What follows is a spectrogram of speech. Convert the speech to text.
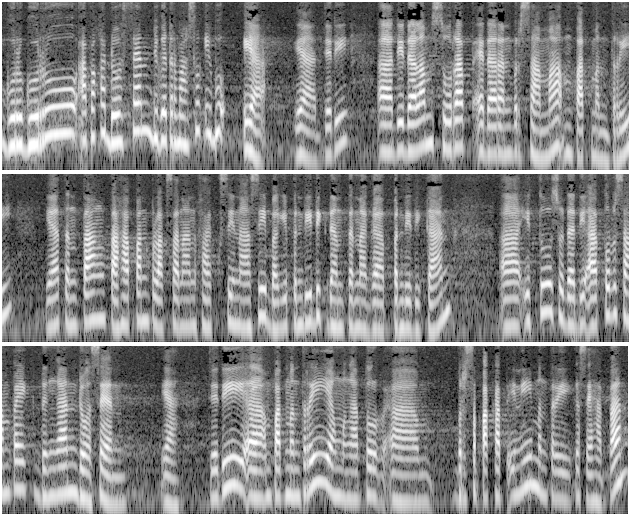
guru-guru apakah dosen juga termasuk Ibu? Iya, ya. Jadi uh, di dalam surat edaran bersama empat menteri ya tentang tahapan pelaksanaan vaksinasi bagi pendidik dan tenaga pendidikan uh, itu sudah diatur sampai dengan dosen ya. Jadi uh, empat menteri yang mengatur uh, bersepakat ini Menteri Kesehatan,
